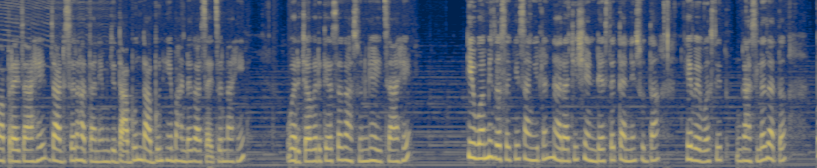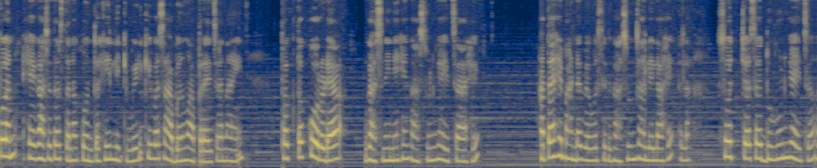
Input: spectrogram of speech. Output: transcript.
वापरायचा आहे जाडसर हाताने म्हणजे दाबून दाबून हे भांडं घासायचं नाही. वरच्यावरती असं घासून घ्यायचं आहे. किंवा मी जसं की सांगितलं नाराची शेंडे असते त्यांनीसुद्धा हे व्यवस्थित घासलं जातं. पण हे घासत असताना कोणतंही लिक्विड किंवा साबण वापरायचा नाही. फक्त कोरड्या घासणीने हे घासून घ्यायचं आहे. आता हे भांडं व्यवस्थित घासून झालेलं आहे. त्याला स्वच्छ असं धुवून घ्यायचं.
